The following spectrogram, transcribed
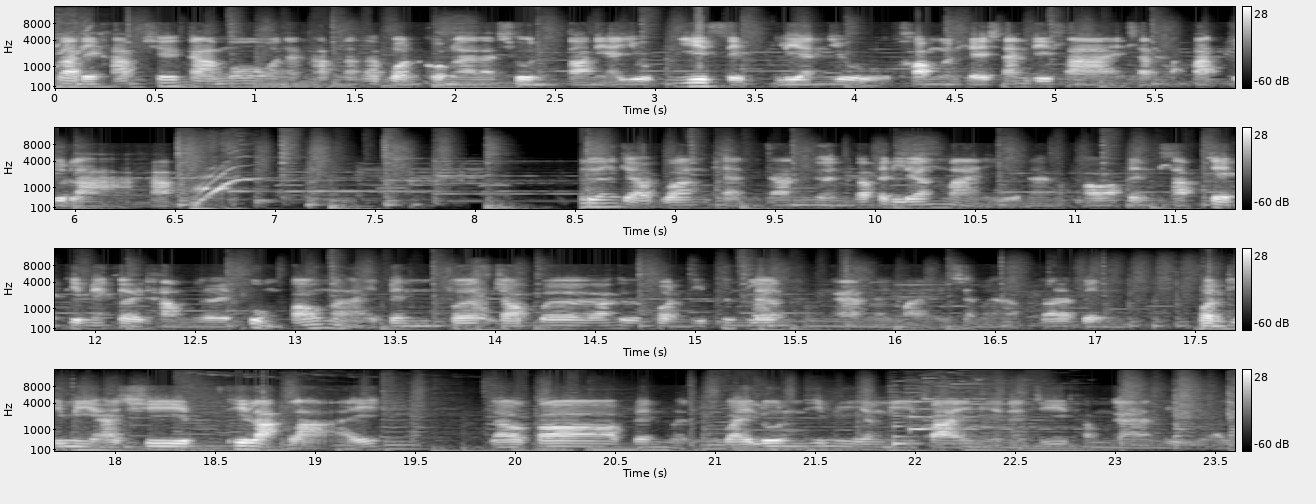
สวัสดีครับ ชื่อกาโมนะครับนัทพลกรมราชุน ตอนนี้อายุ 20 เรียนอยู่ Communication Design สถาปัตย์จุฬาครับ เรื่องเกี่ยวกับวางแผนการเงินก็เป็นเรื่องใหม่อยู่นะครับเพราะว่าเป็น subject ที่ไม่เคยทำเลยกลุ่มเป้าหมายเป็น first jobber ก็คือคนที่เพิ่งเริ่มทำงานใหม่ๆใช่ไหมครับก็จะเป็นคนที่มีอาชีพที่หลากหลาย แล้วก็เป็นเหมือนวัยรุ่นที่มียังมีไฟมี energy ทำงานอยู่อะไร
